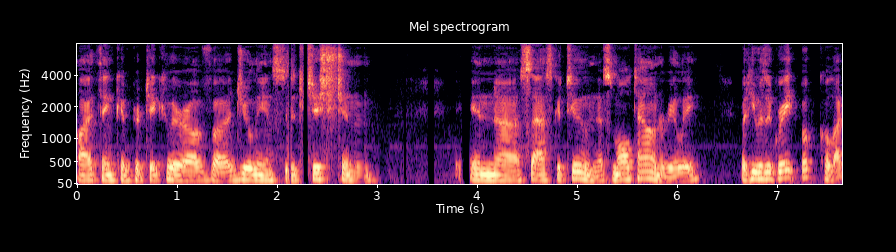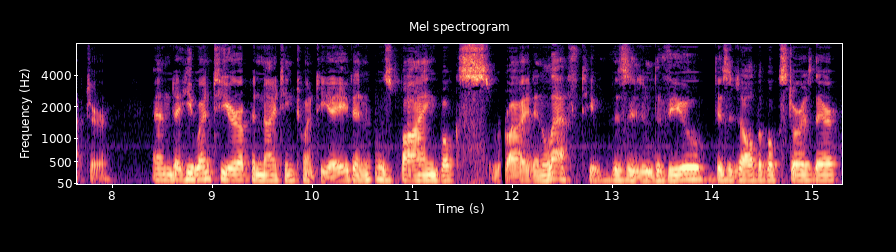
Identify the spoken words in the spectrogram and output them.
I think in particular of uh, Julian Stechishin in uh, Saskatoon, a small town really, but he was a great book collector. And he went to Europe in 1928 and was buying books right and left. He visited Lviv, visited all the bookstores there,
